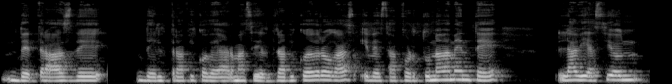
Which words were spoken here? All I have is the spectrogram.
detrás de, del tráfico de armas y del tráfico de drogas. Y desafortunadamente la aviación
